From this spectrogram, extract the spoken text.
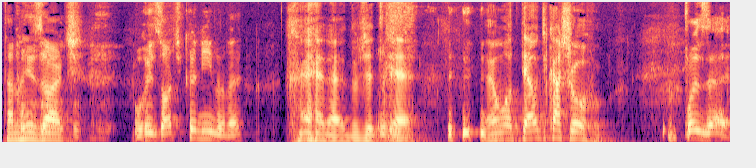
Tá no resort. O resort canino, né? É, né? Do jeito que é. É um hotel de cachorro. Pois é.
